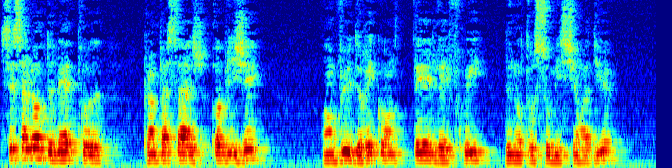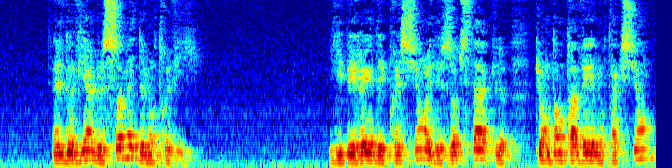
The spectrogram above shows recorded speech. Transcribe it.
c'est alors de n'être qu'un passage obligé en vue de récolter les fruits de notre soumission à Dieu, elle devient le sommet de notre vie. Libérée des pressions et des obstacles qui ont entravé notre action,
